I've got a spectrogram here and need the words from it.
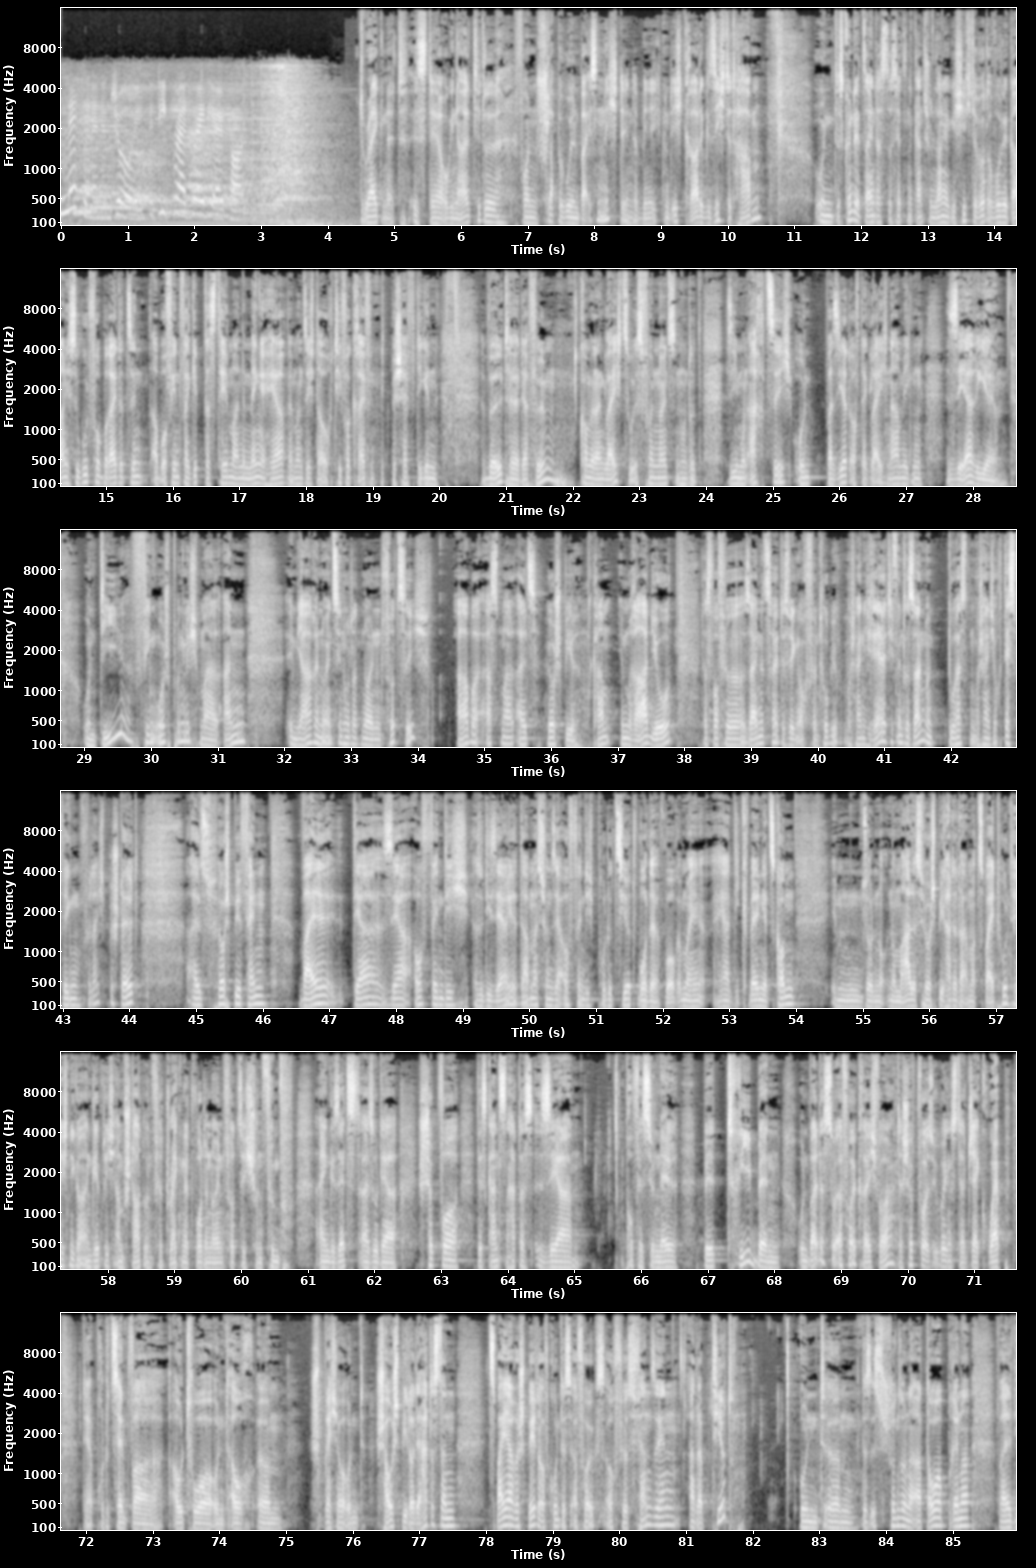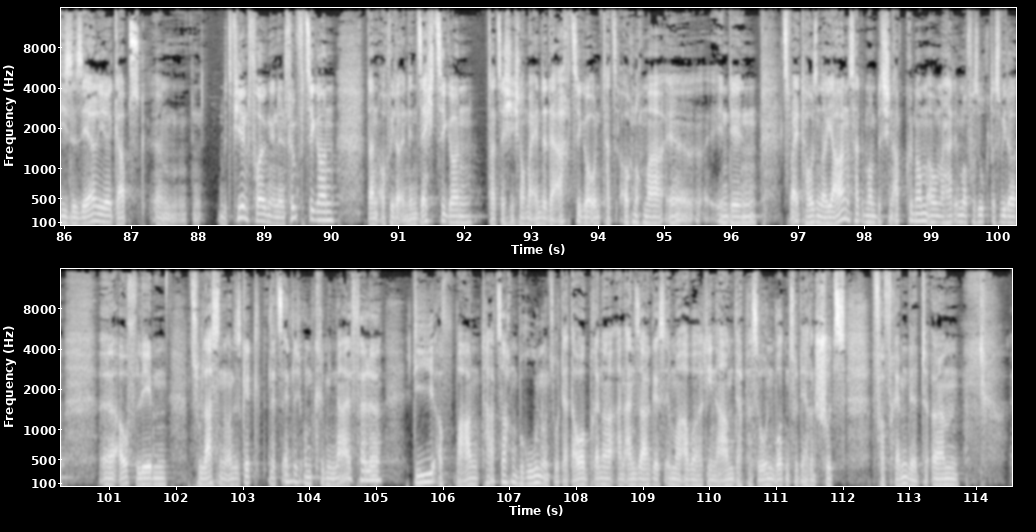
Listen and enjoy the Deep Red Radio Pod. Dragnet ist der Originaltitel von Schlappe Bullen beißen nicht, den der Benedikt und ich gerade gesichtet haben. Und es könnte jetzt sein, dass das jetzt eine ganz schön lange Geschichte wird, obwohl wir gar nicht so gut vorbereitet sind. Aber auf jeden Fall gibt das Thema eine Menge her, wenn man sich da auch tiefergreifend mit beschäftigen wollte. Der Film, kommen wir dann gleich zu, ist von 1987 und basiert auf der gleichnamigen Serie. Und die fing ursprünglich mal an im Jahre 1949 aber erstmal als Hörspiel. Kam im Radio. Das war für seine Zeit, deswegen auch für Tobi wahrscheinlich relativ interessant und du hast ihn wahrscheinlich auch deswegen vielleicht bestellt als Hörspiel-Fan, weil der sehr aufwendig, also die Serie damals schon sehr aufwendig produziert wurde, wo auch immer her die Quellen jetzt kommen im so ein normales Hörspiel hatte da immer zwei Tontechniker angeblich am Start und für Dragnet wurde 49 schon fünf eingesetzt. Also der Schöpfer des Ganzen hat das sehr professionell betrieben. Und weil das so erfolgreich war, der Schöpfer ist übrigens der Jack Webb, der Produzent war, Autor und auch ähm, Sprecher und Schauspieler. Der hat es dann zwei Jahre später aufgrund des Erfolgs auch fürs Fernsehen adaptiert. Und ähm, das ist schon so eine Art Dauerbrenner, weil diese Serie gab's ähm, mit vielen Folgen in den 50ern, dann auch wieder in den 60ern, tatsächlich nochmal Ende der 80er und auch nochmal äh, in den 2000er Jahren. Es hat immer ein bisschen abgenommen, aber man hat immer versucht, das wieder äh, aufleben zu lassen. Und es geht letztendlich um Kriminalfälle, die auf wahren Tatsachen beruhen und so der Dauerbrenner an Ansage ist immer, aber die Namen der Personen wurden zu deren Schutz verfremdet. Ähm,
